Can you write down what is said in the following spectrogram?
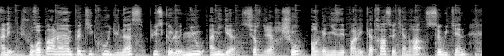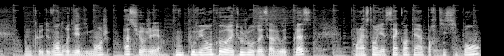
Allez, je vous reparle un petit coup du NAS, puisque le New Amiga Surger Show, organisé par les 4A, se tiendra ce week-end, donc de vendredi à dimanche, à Surger. Vous pouvez encore et toujours réserver votre place. Pour l'instant, il y a 51 participants,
